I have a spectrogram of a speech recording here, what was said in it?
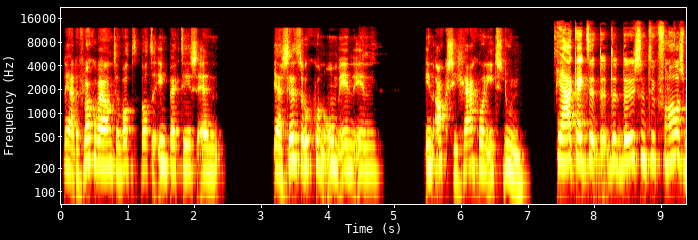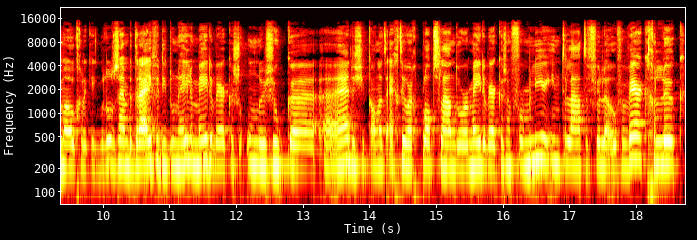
ja, de vlag erbij hangt en wat, wat de impact is. En ja, zet het ook gewoon om in, in, in actie. Ga gewoon iets doen. Ja, kijk, er is natuurlijk van alles mogelijk. Ik bedoel, er zijn bedrijven die doen hele medewerkersonderzoeken. Uh, hè, dus je kan het echt heel erg plat slaan door medewerkers een formulier in te laten vullen over werkgeluk.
